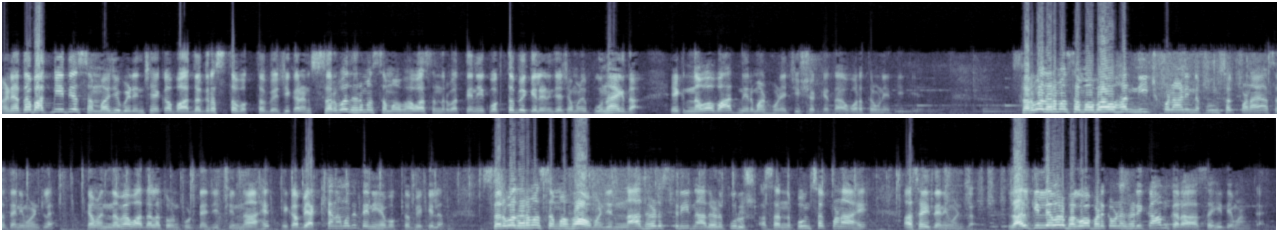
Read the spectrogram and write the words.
आणि आता बातमी येते संभाजी भिडेंच्या एका वादग्रस्त वक्तव्याची कारण सर्व धर्म समभावासंदर्भात त्यांनी एक वक्तव्य केले आणि ज्याच्यामुळे पुन्हा एकदा एक नवा वाद निर्माण होण्याची शक्यता वर्तवण्यात येते. सर्व धर्म समभाव हा नीचपणा आणि नपुंसकपणा आहे असं त्यांनी म्हटलंय. त्यामुळे नव्या वादाला तोंड फुटण्याची चिन्ह आहेत. एका व्याख्यानामध्ये त्यांनी हे वक्तव्य केलं. सर्व धर्म समभाव म्हणजे नाधड स्त्री नाधड पुरुष असा नपुंसकपणा आहे असंही त्यांनी म्हटलं. लाल किल्ल्यावर भगवा फडकवण्यासाठी काम करा असंही ते म्हणतायत.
